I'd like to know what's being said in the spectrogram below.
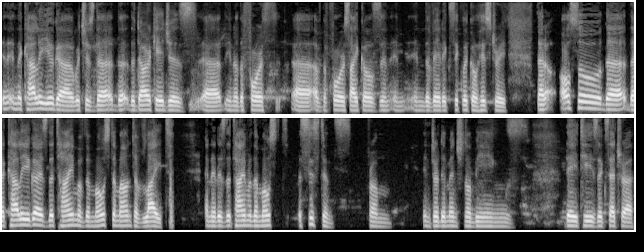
in, in the Kali Yuga, which is the the, the Dark Ages, uh, you know, the fourth uh, of the four cycles in, in, in the Vedic cyclical history, that also the the Kali Yuga is the time of the most amount of light, and it is the time of the most assistance from interdimensional beings, deities, etc.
